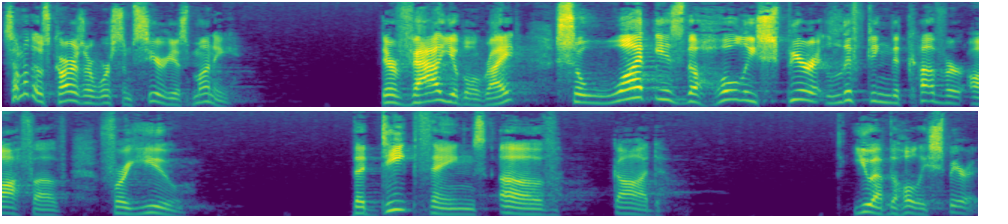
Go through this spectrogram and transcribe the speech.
Some of those cars are worth some serious money. They're valuable, right? So, what is the Holy Spirit lifting the cover off of for you? The deep things of God. You have the Holy Spirit,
